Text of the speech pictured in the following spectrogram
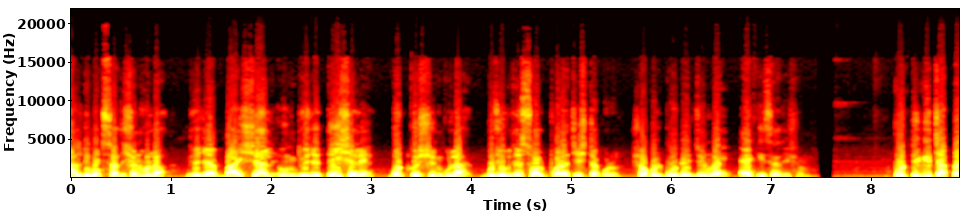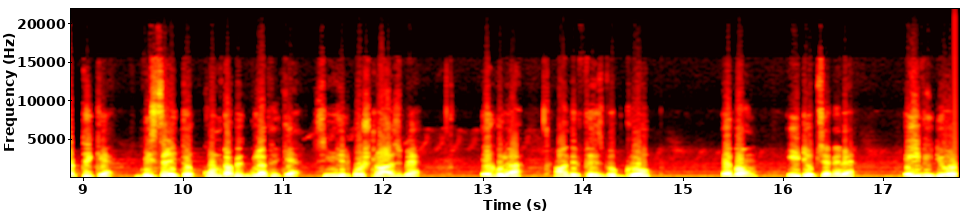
আলটিমেট সাজেশন হলো দু হাজার বাইশ সাল এবং দু হাজার তেইশ সালে বোর্ড কোশ্চেনগুলো বুঝে বুঝে সলভ করার চেষ্টা করো। সকল বোর্ডের জন্যই একই সাজেশন প্রত্যেকটি চ্যাপ্টার থেকে বিস্তারিত কোন টপিকগুলো থেকে সৃজনশীল প্রশ্ন আসবে এগুলা আমাদের ফেসবুক গ্রুপ এবং ইউটিউব চ্যানেলে এই ভিডিওর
